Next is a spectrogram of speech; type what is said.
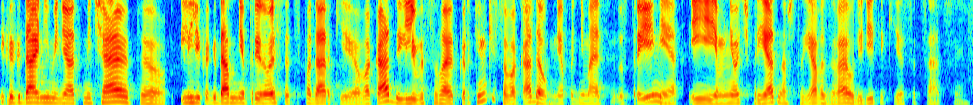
И когда они меня отмечают, э, или когда мне приносят в подарки авокадо, или высылают картинки с авокадо, у меня поднимается настроение, и мне очень приятно, что я вызываю у людей такие ассоциации.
